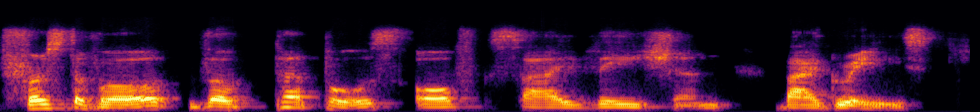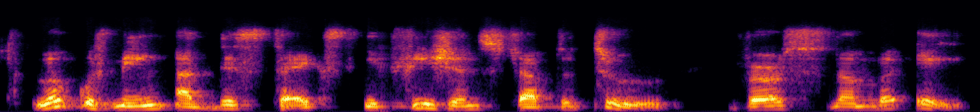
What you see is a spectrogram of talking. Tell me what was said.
First of all, the purpose of salvation by grace. Look with me at this text, Ephesians chapter 2, verse number 8.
